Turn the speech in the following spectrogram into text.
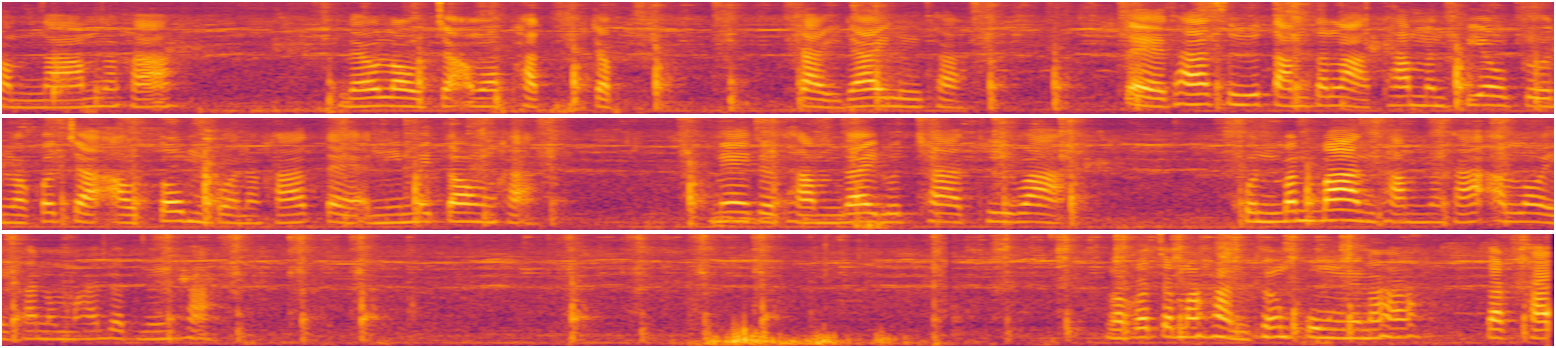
สาน้ำนะคะ แล้วเราจะเอามาผัดกับไก่ได้เลยค่ะ แต่ถ้าซื้อตามตลาดถ้ามันเปรี้ยวเกินเราก็จะเอาต้มก่อนนะคะ แต่อันนี้ไม่ต้องค่ะ แม่จะทำได้รสชาติที่ว่าคนบ้านๆทำนะคะ อร่อยค่ะหน่อไม้แบบนี้ค่ะ เราก็จะมาหั่นเครื่องปรุงเลยนะคะ ตะไคร้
